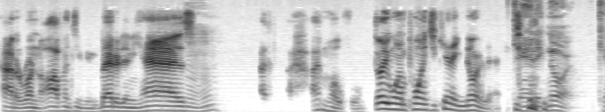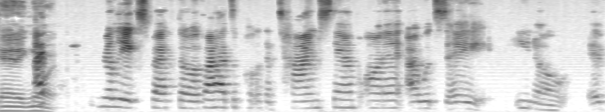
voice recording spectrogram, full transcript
how to run the offense even better than he has. Mm-hmm. I, am hopeful. 31 points, you can't ignore that. Can't ignore it. Can't ignore I, it. really expect though, if I had to put like a timestamp on it, I would say, you know, if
